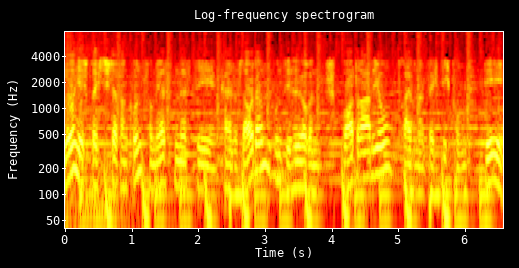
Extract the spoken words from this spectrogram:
hallo, hier spricht Stefan Kunz vom 1. FC Kaiserslautern und Sie hören Sportradio 360.de.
